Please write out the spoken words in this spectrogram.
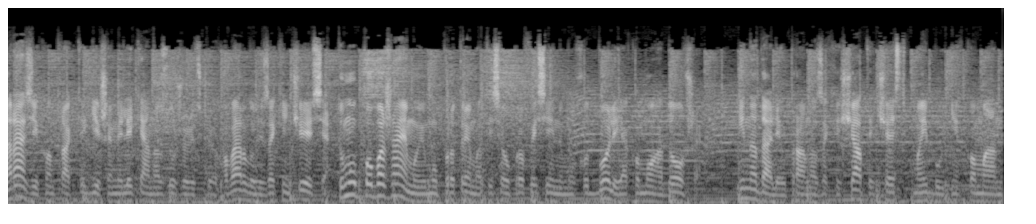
Наразі контракт Егіша Мілікяна з Ужгородською Гаверлою закінчився, тому побажаємо йому протриматися у професійному футболі якомога довше і надалі вправно захищати честь майбутніх команд.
